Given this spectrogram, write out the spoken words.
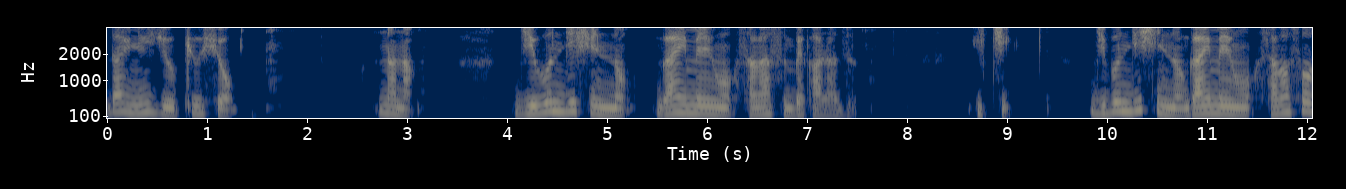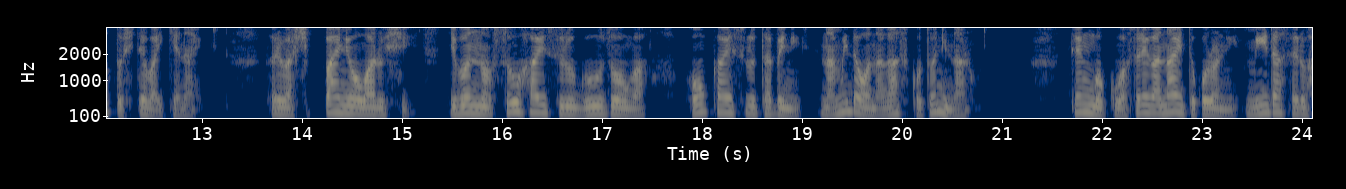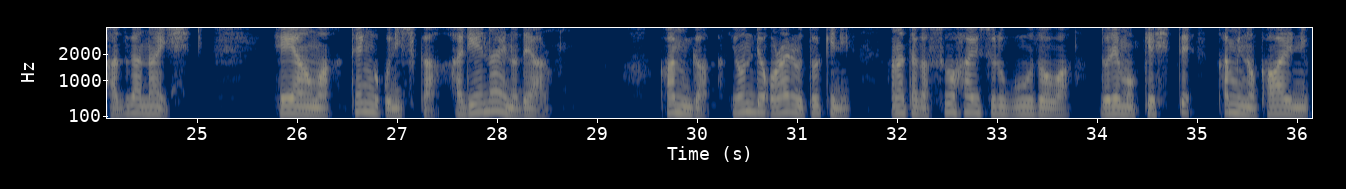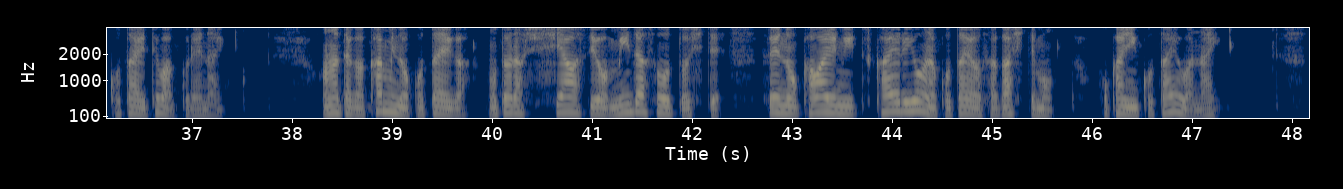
第29章。7. 自分自身の外面を探すべからず。1. 自分自身の外面を探そうとしてはいけない。それは失敗に終わるし、自分の崇拝する偶像が崩壊するたびに涙を流すことになる。天国はそれがないところに見出せるはずがないし、平安は天国にしかありえないのである。神が呼んでおられる時に、あなたが崇拝する偶像は、どれも決して神の代わりに答えてはくれない。あなたが神の答えがもたらす幸せを見出そうとして、それの代わりに使えるような答えを探しても、他に答えはない。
